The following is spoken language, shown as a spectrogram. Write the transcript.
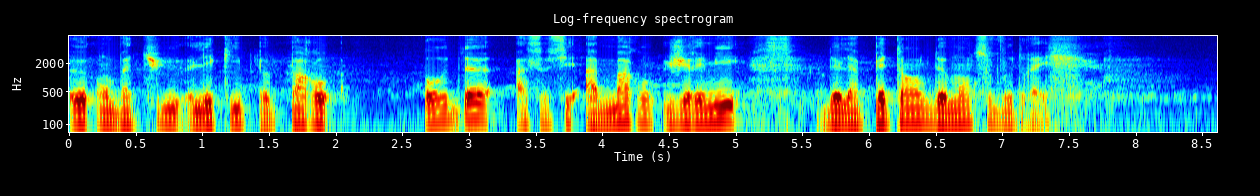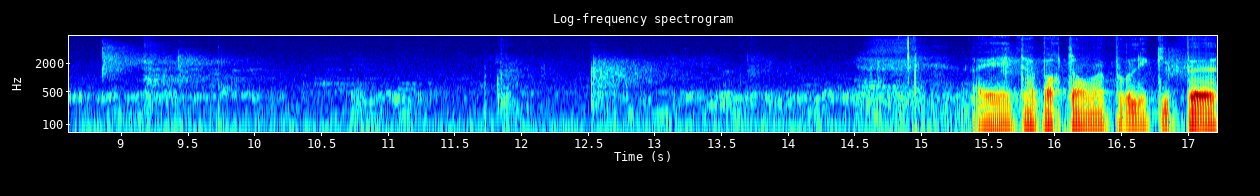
eux, ont battu l'équipe Paro Aude, associée à Maro Jérémy de la pétanque de Mont-Sous-Vaudrey. Est important pour l'équipe euh,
